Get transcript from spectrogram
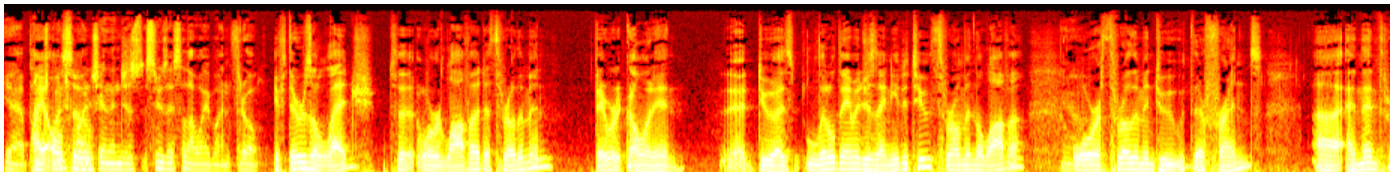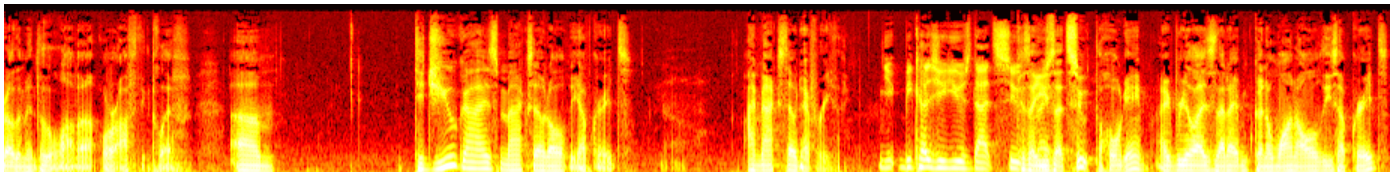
Yeah, punch, I punch, also- punch, and then just as soon as I saw that white button, throw. If there was a ledge to or lava to throw them in, they were going in. Uh, do as little damage as I needed to, throw them in the lava, Yeah. or throw them into their friends, uh, and then throw them into the lava or off the cliff. Um, did you guys max out all the upgrades? No. I maxed out everything You, because you used that suit. because I right? use that suit the whole game. I realized that I'm going to want all of these upgrades,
